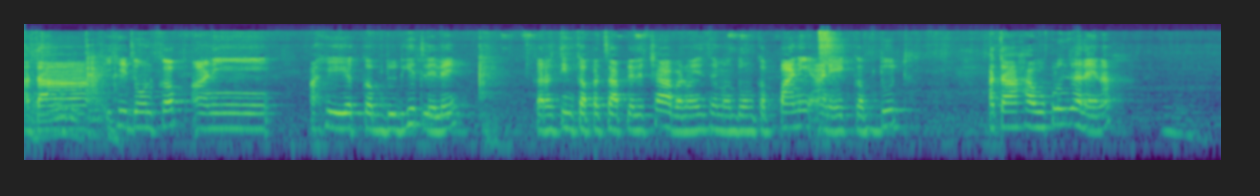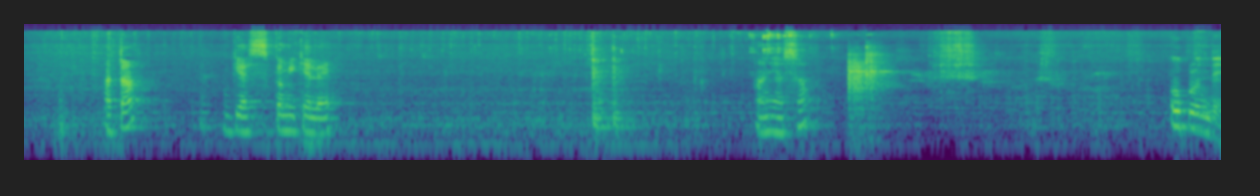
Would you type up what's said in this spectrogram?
आता हे दोन कप आणि हे एक कप दूध घेतलेलं. आहे कारण तीन कपाचा आपल्याला चहा बनवायचा आहे मग दोन कप पाणी आणि एक कप दूध. आता हा उकळून झाला आहे ना? आता गॅस कमी केला आहे आणि असं उकळून दे.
